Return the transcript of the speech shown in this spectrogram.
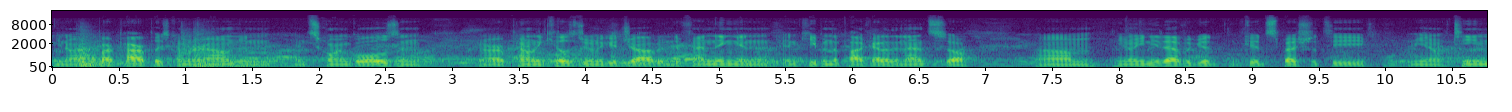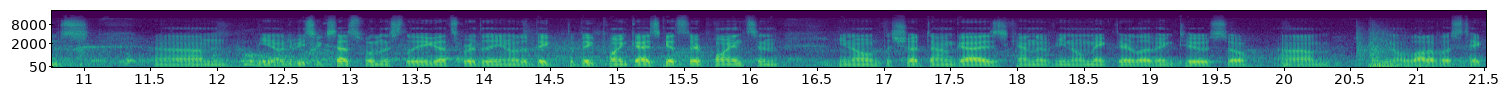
you know, our, power play's coming around and, and scoring goals, and, and, our penalty kills doing a good job in defending and, and keeping the puck out of the net. So, um, you know, you need to have a good good specialty, you know, teams um, you know, to be successful in this league, that's where the you know the big the big point guys gets their points, and you know the shutdown guys kind of you know make their living too. So um, you know a lot of us take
